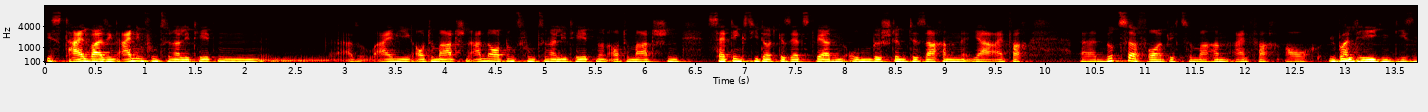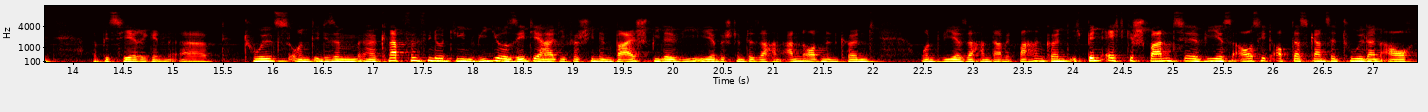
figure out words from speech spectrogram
ist teilweise in einigen Funktionalitäten, also einigen automatischen Anordnungsfunktionalitäten und automatischen Settings, die dort gesetzt werden, um bestimmte Sachen ja einfach äh, nutzerfreundlich zu machen, einfach auch überlegen diesen bisherigen äh, Tools. Und in diesem äh, knapp fünfminütigen Video seht ihr halt die verschiedenen Beispiele, wie ihr bestimmte Sachen anordnen könnt und wie ihr Sachen damit machen könnt. Ich bin echt gespannt, äh, wie es aussieht, ob das ganze Tool dann auch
